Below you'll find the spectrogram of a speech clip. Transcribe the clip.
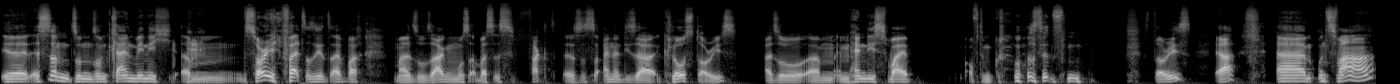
äh, es ist so ein, so, ein, so ein klein wenig, ähm, sorry, falls das jetzt einfach mal so sagen muss, aber es ist Fakt, es ist eine dieser Close Stories. Also ähm, im Handy-Swipe auf dem Klo sitzen Stories, ja. Ähm, und zwar,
